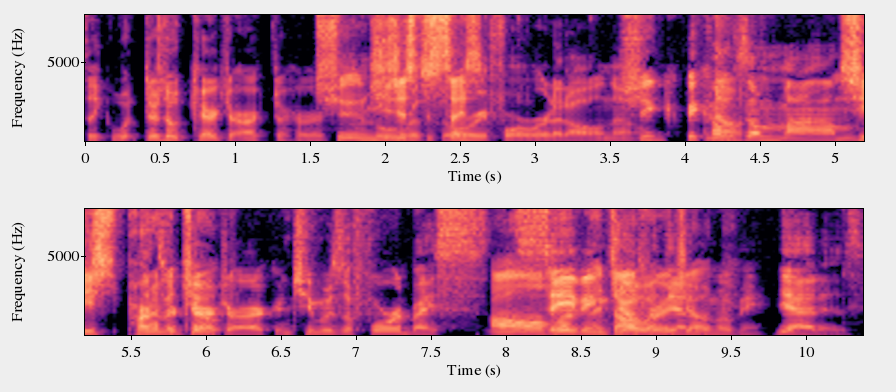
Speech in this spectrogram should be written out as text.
like. What, there's no character arc to her. She didn't She move just the decides- story forward at all. No, She becomes a mom. She's part That's of a character joke. arc, and she moves it forward by All saving it's all Joe for at the end of the movie. Yeah, it is.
